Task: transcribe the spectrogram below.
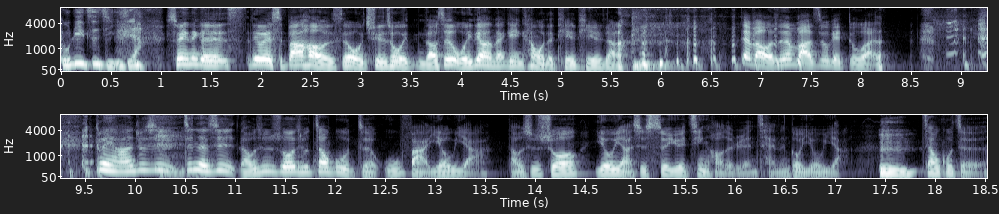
鼓励自己一下。所以那个六月十八号的时候，我去的时候，我老师我一定要来给你看我的贴贴，这样 代表我真的把书给读完了。对啊，就是真的是老师说，就照顾者无法优雅。老师说，优雅是岁月静好的人才能够优雅。嗯，照顾者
